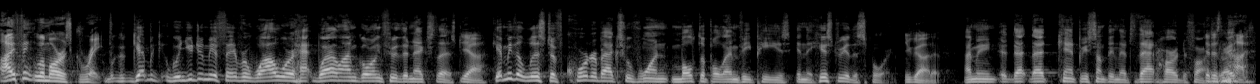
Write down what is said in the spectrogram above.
I think Lamar is great. Get me, when you do me a favor while we're ha- while I'm going through the next list. Yeah. Get me the list of quarterbacks who've won multiple MVPs in the history of the sport. You got it. I mean that that can't be something that's that hard to find. It is right? not.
